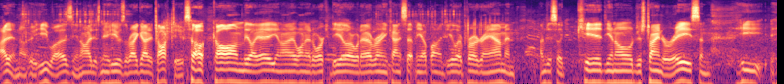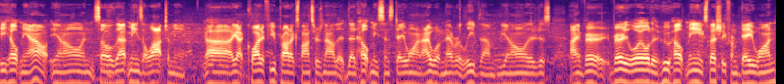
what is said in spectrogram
I didn't know who he was, you know. I just knew he was the right guy to talk to. So call him, be like, hey, you know, I wanted to work a deal or whatever, and he kind of set me up on a dealer program, and I'm just a kid, you know, just trying to race, and he he helped me out, you know, and so that means a lot to me. Uh, I got quite a few product sponsors now that, that helped me since day one. I will never leave them, you know. They're just I'm very very loyal to who helped me, especially from day one.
